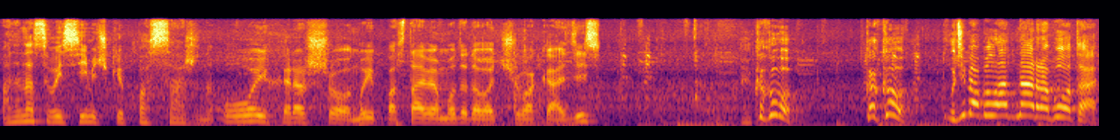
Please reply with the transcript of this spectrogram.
Ананасовая семечко посажена. Ой, хорошо. Мы поставим вот этого чувака здесь. Какого? Какого? У тебя была одна работа!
